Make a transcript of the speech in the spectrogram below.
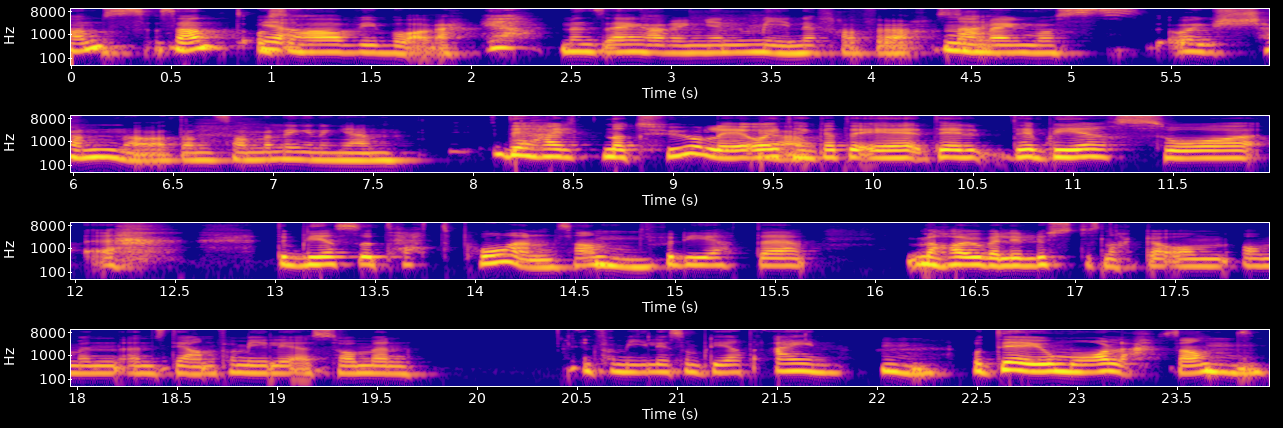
hans, sant? og så Ja. har vi våre. Ja. Mens jeg har ingen mine fra før. Som jeg må, og jeg skjønner at den sammenligningen Det er helt naturlig, og jeg tenker at det, er, det, det blir så Det blir så tett på en, sant? Mm. Fordi at eh, vi har jo veldig lyst til å snakke om, om en, en stjernefamilie som en, en familie som blir til én. Mm. Og det er jo målet, sant?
